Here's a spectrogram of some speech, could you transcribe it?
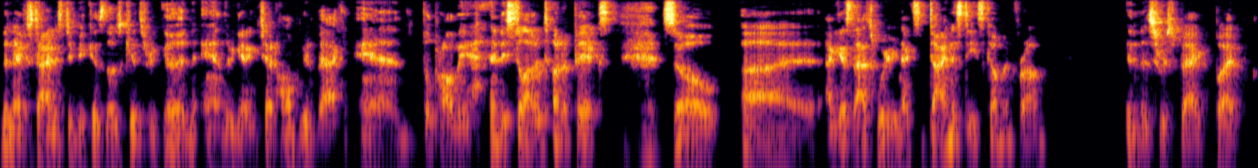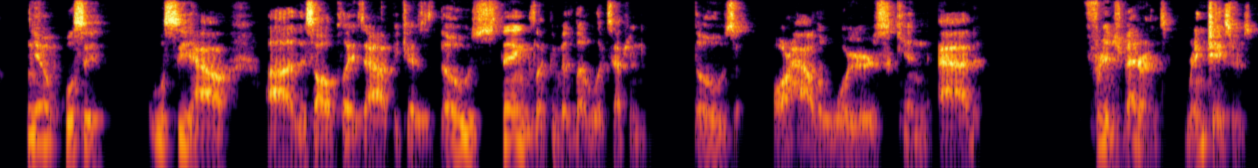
the next dynasty because those kids are good and they're getting Chet Holmgren back and they'll probably and they still have a ton of picks. So uh, I guess that's where your next dynasty is coming from in this respect. But you know, we'll see. We'll see how uh, this all plays out because those things, like the mid-level exception, those are how the Warriors can add fringe veterans, ring chasers,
